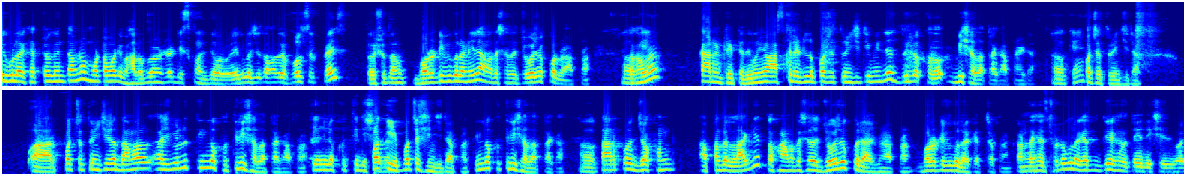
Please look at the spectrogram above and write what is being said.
এগুলোর ক্ষেত্রেও কিন্তু আমরা মোটামুটি ভালো পরিমাণে ডিসকাউন্ট দিতে পারব। এগুলো যদি আমাদের হোলসেল প্রাইস তো সুতরাং বড় টিভি গুলো নিলে আমাদের সাথে যোগাযোগ করবে আপনার। তখন আমরা কারেন্ট রেটটা দেবো। আজকে আজকের রেট পঁচাত্তর ইঞ্চি টিভি নিলে দুই লক্ষ বিশ হাজার টাকা আপনার এটা। ওকে পঁচাত্তর ইঞ্চিটা। আর পঁচাত্তর ইঞ্চিটার দাম আসবে হলো তিন লক্ষ তিরিশ হাজার টাকা আপনার। তিন লক্ষ তিরিশ পঁচাশি ইঞ্চিটা আপনার তিন লক্ষ তিরিশ হাজার টাকা। তারপর যখন আপনাদের লাগে তখন আমাদের সাথে যোগাযোগ করে আসবেন আপনার বড় টিভি গুলোর ক্ষেত্রে আপনার। কারণ দেখা ছোটগুলোর ক্ষেত্রে দুই হাজার টাকা দেখছিয়ে দিবে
